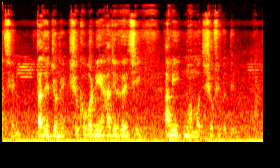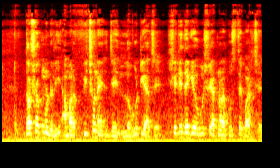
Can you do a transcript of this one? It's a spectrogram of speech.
আছেন, তাদের জন্য সুখবর নিয়ে হাজির হয়েছি আমি মোহাম্মদ শফিকুদ্দিন দর্শক মণ্ডলী, আমার পিছনে যে লোগোটি আছে, সেটি দেখে অবশ্যই আপনারা বুঝতে পারছেন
